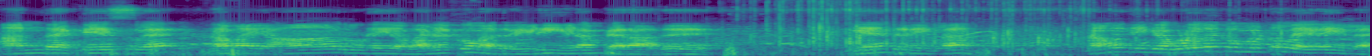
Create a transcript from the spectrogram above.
அந்த கேஸ்ல நம்ம யாருடைய வழக்கும் அதுல இடி இடம் பெறாது. ஏன் தெரியுங்களா? நமக்கு இங்க உடலுக்கு மட்டும் வேலை இல்லை.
